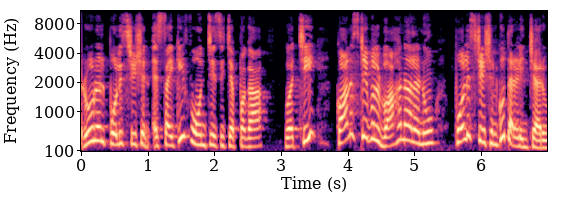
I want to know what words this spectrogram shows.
రూరల్ పోలీస్ స్టేషన్ ఎస్ఐకి ఫోన్ చేసి చెప్పగా వచ్చి కానిస్టేబుల్ వాహనాలను పోలీస్ స్టేషన్కు తరలించారు.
